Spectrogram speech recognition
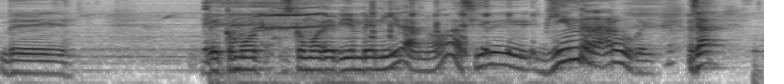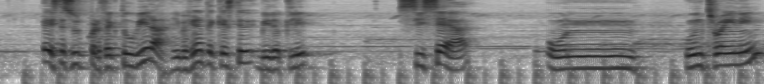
de de como como de bienvenida, ¿no? Así de bien raro, güey. O sea, este es un perfecto hubiera. Imagínate que este videoclip sí sea un un training,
